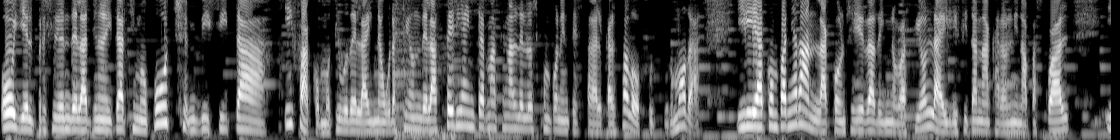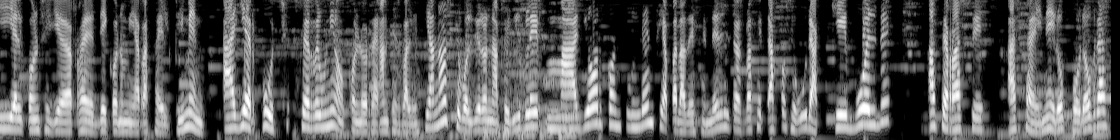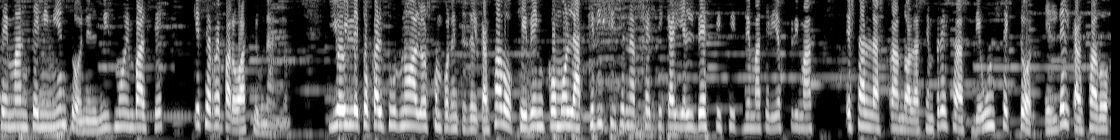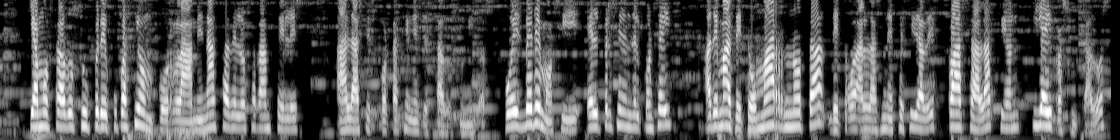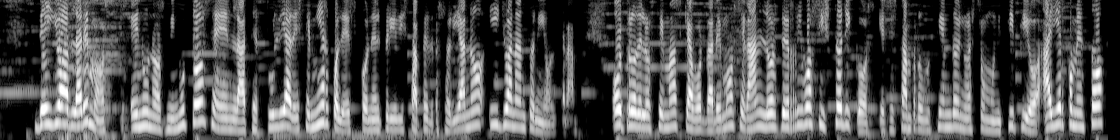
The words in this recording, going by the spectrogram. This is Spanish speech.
Hoy el presidente de la Generalitat, Chimo Puig, visita IFA con motivo de la inauguración de la Feria Internacional de los Componentes para el Calzado, Futur Moda, y le acompañarán la consellera de Innovación, la ilicitana Carolina Pascual, y el conseller de Economía, Rafael Climent. Ayer Puig se reunió con los regantes valencianos que volvieron a pedirle mayor contundencia para defender el trasvase Tajo Segura, que vuelve a cerrarse hasta enero por obras de mantenimiento en el mismo embalse que se reparó hace un año. Y hoy le toca el turno a los componentes del calzado, que ven cómo la crisis energética y el déficit de materias primas están lastrando a las empresas de un sector, el del calzado, que ha mostrado su preocupación por la amenaza de los aranceles a las exportaciones de Estados Unidos. Pues veremos si el presidente del Consejo, además de tomar nota de todas las necesidades, pasa a la acción y hay resultados. De ello hablaremos en unos minutos en la tertulia de este miércoles con el periodista Pedro Soriano y Joan Antonio Oltra. Otro de los temas que abordaremos serán los derribos históricos que se están produciendo en nuestro municipio. Ayer comenzó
